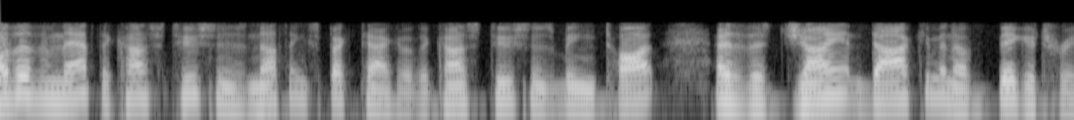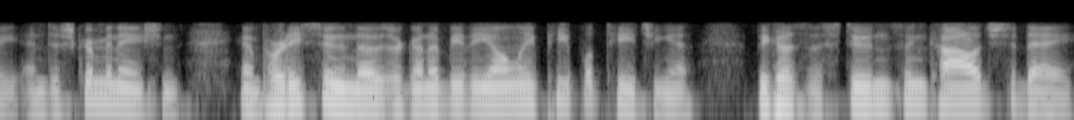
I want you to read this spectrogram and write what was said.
Other than that, the Constitution is nothing spectacular. The Constitution is being taught as this giant document of bigotry and discrimination, and pretty soon those are going to be the only people teaching it because the students in college today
